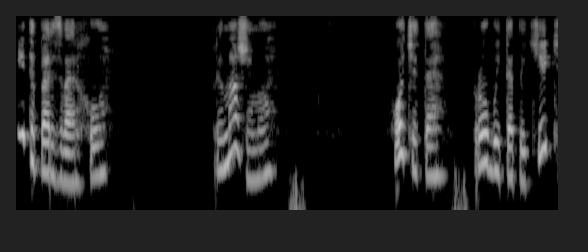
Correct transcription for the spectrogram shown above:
І тепер зверху примажемо. Хочете, пробуйте печіть.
